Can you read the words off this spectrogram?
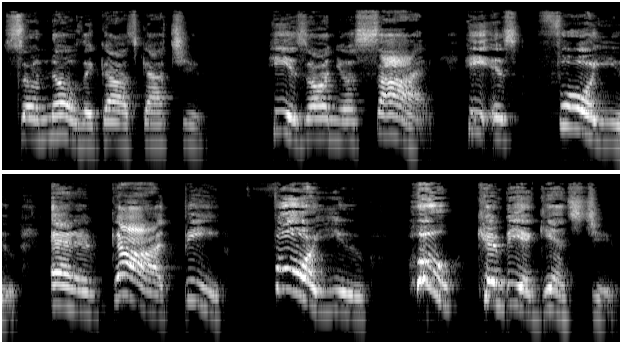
So know that God's got you. He is on your side. He is for you. And if God be for you, who can be against you?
